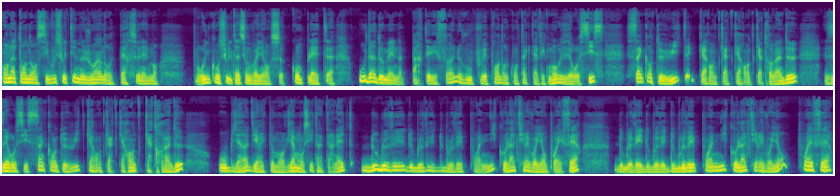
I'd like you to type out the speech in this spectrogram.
En attendant, si vous souhaitez me joindre personnellement pour une consultation de voyance complète ou d'un domaine par téléphone, vous pouvez prendre contact avec moi au 06 58 44 40 82, 06 58 44 40 82 ou bien directement via mon site internet www.nicolas-voyant.fr www.nicolas-voyant.fr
